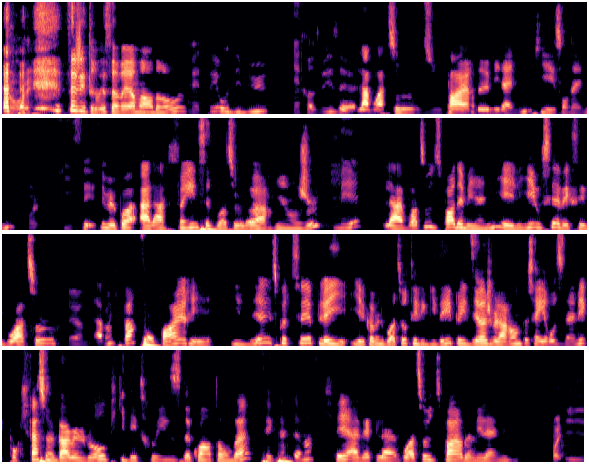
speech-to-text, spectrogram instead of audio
ça, j'ai trouvé ça vraiment drôle. Mais tu sais, au début, ils introduisent euh, la voiture du père de Mélanie, qui est son ami. Ouais. Puis tu veux pas, à la fin, cette voiture-là, elle revient en jeu. Mais la voiture du père de Mélanie est liée aussi avec ses voitures. Euh, avant qu'il parte, son père, il, il dit hey, c'est quoi tu sais puis là il, y a comme une voiture téléguidée puis il dit ah je vais la rendre plus aérodynamique pour qu'il fasse un barrel roll puis qu'il détruise de quoi en tombant. C'est exactement ce qu'il fait avec la voiture du père de Mélanie. Ouais il...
